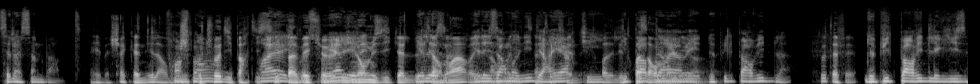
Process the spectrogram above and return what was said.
c'est la Sainte-Barbe. Et ben, chaque année, l'harmonie Franchement, y participe ouais, avec euh, l'union musicale de les, Terre-Noire il y a et les harmonies de derrière qui, Les trois- qui partent derrière les- euh, depuis le parvis de la, Tout à fait. depuis le parvis de l'église.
